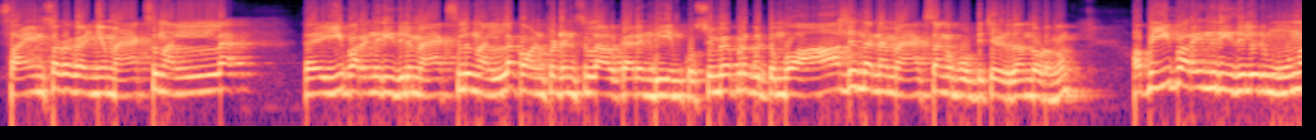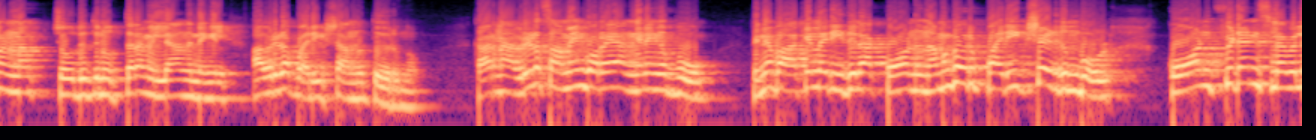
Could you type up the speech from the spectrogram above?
സയൻസ് ഒക്കെ കഴിഞ്ഞ് മാത്സ് നല്ല ഈ പറയുന്ന രീതിയിൽ മാത്സിൽ നല്ല കോൺഫിഡൻസ് ഉള്ള ആൾക്കാർ എന്ത് ചെയ്യും? ക്വസ്റ്റ്യൻ പേപ്പർ കിട്ടുമ്പോൾ ആദ്യം തന്നെ മാത്സ് അങ്ങ് പൊട്ടിച്ച് എഴുതാൻ തുടങ്ങും. അപ്പൊ ഈ പറയുന്ന രീതിയിൽ ഒരു മൂന്നെണ്ണം ചോദ്യത്തിന് ഉത്തരമില്ല എന്നുണ്ടെങ്കിൽ അവരുടെ പരീക്ഷ അന്ന് തീർന്നു. കാരണം അവരുടെ സമയം കുറെ അങ്ങനെ അങ്ങ് പോവും. പിന്നെ ബാക്കിയുള്ള രീതിയിൽ ആ കോൺ നമുക്ക് ഒരു പരീക്ഷ എഴുതുമ്പോൾ കോൺഫിഡൻസ് ലെവൽ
